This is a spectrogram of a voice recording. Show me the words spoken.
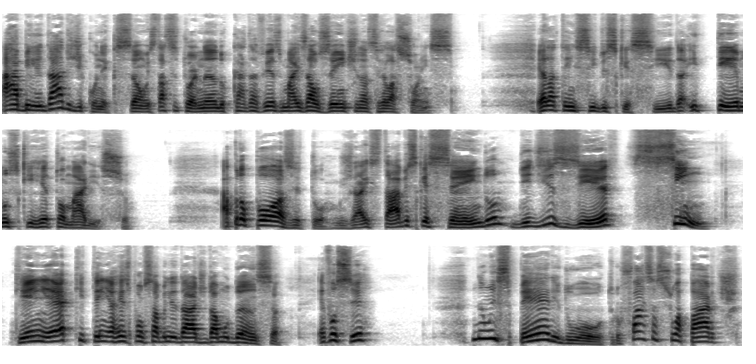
a habilidade de conexão está se tornando cada vez mais ausente nas relações. Ela tem sido esquecida e temos que retomar isso. A propósito, já estava esquecendo de dizer sim. Quem é que tem a responsabilidade da mudança? É você. Não espere do outro, faça a sua parte.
